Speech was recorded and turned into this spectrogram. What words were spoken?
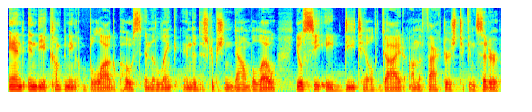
And in the accompanying blog post in the link in the description down below, you'll see a detailed guide on the factors to consider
